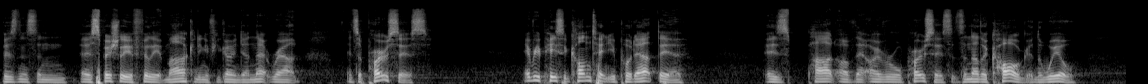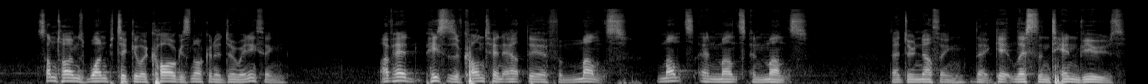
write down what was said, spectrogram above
business and especially affiliate marketing, if you're going down that route, it's a process. Every piece of content you put out there is part of that overall process. It's another cog in the wheel. Sometimes one particular cog is not going to do anything. I've had pieces of content out there for months, months and months and months that do nothing, that get less than 10 views.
